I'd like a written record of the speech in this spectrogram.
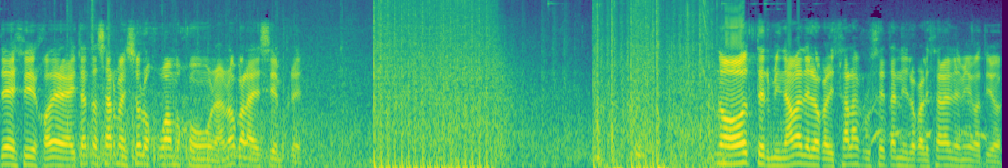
de decir, joder, hay tantas armas y solo jugamos con una, ¿no? Con la de siempre. No terminaba de localizar la cruceta ni localizar al enemigo, tío.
